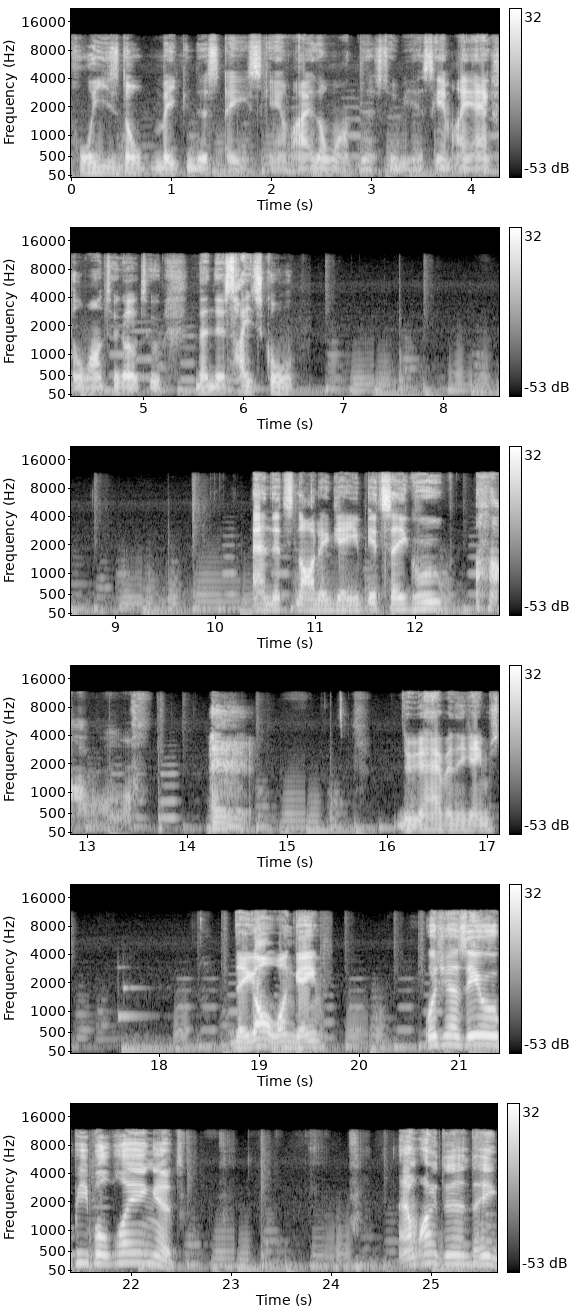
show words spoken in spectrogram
Please don't make this a scam. I don't want this to be a scam. I actually want to go to Venice High School. And it's not a game, it's a group. Do you have any games? They got one game, which has zero people playing it. And why didn't they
